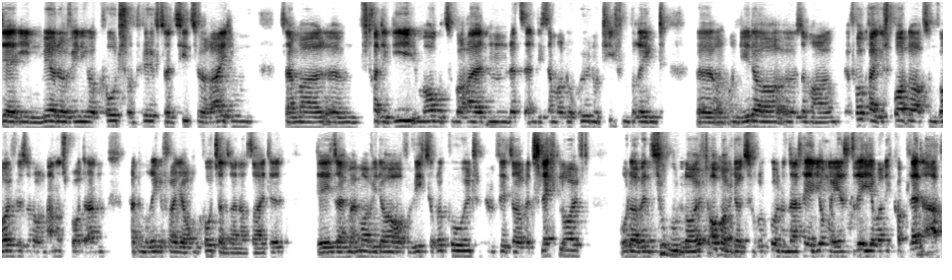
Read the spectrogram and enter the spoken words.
der ihnen mehr oder weniger coacht und hilft, sein Ziel zu erreichen, sag mal, ähm, Strategie im Auge zu behalten, letztendlich, sag mal, durch Höhen und Tiefen bringt und, und, jeder, äh, sag mal, erfolgreiche Sportler, ob es im Golf ist oder auch in anderen Sportarten, hat im Regelfall ja auch einen Coach an seiner Seite, der ihn, sag mal, immer wieder auf den Weg zurückholt, wenn es schlecht läuft oder wenn es zu gut läuft, auch mal wieder zurückholt und sagt, hey Junge, jetzt drehe ich aber nicht komplett ab.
